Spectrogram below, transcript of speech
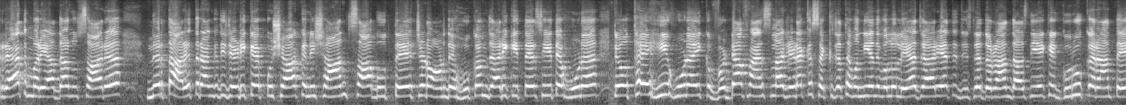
ਰਹਿਤ ਮਰਿਆਦਾ ਅਨੁਸਾਰ ਨਿਰਧਾਰਿਤ ਰੰਗ ਦੀ ਜਿਹੜੀ ਕਿ ਪੁਸ਼ਾਕ ਨਿਸ਼ਾਨ ਸਾਹਿਬ ਉੱਤੇ ਚੜਾਉਣ ਦੇ ਹੁਕਮ ਜਾਰੀ ਕੀਤੇ ਸੀ ਤੇ ਹੁਣ ਤੇ ਉੱਥੇ ਹੀ ਹੁਣ ਇੱਕ ਵੱਡਾ ਫੈਸਲਾ ਜਿਹੜਾ ਕਿ ਸਿੱਖ ਜਥੇਬੰਦੀਆਂ ਦੇ ਵੱਲੋਂ ਲਿਆ ਜਾ ਰਿਹਾ ਤੇ ਜਿਸ ਦੇ ਦੌਰਾਨ ਦੱਸਦੀ ਹੈ ਕਿ ਗੁਰੂ ਘਰਾਂ ਤੇ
